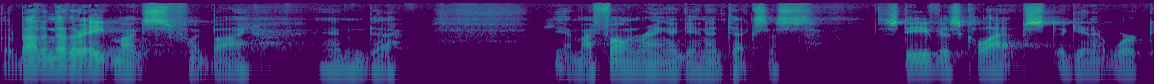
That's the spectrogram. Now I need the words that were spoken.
But about another eight months went by, and uh, yeah, my phone rang again in Texas. Steve is collapsed again at work.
